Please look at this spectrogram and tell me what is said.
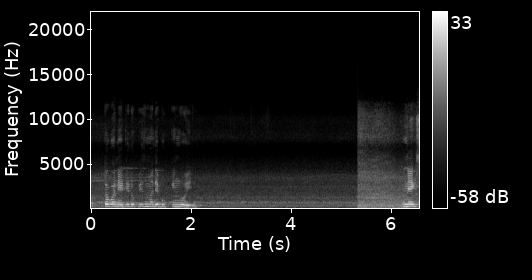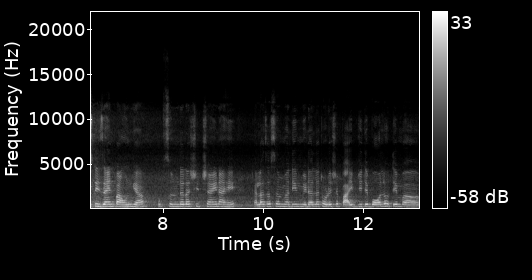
फक्त वन एटी रुपीजमध्ये बुकिंग होईल. नेक्स्ट डिझाईन पाहून घ्या. खूप सुंदर अशी चैन आहे. त्याला जसं मध्ये मिडलला थोडेसे पाईप जिथे बॉल होते म-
